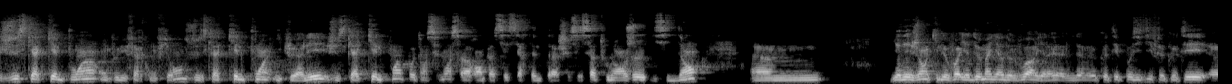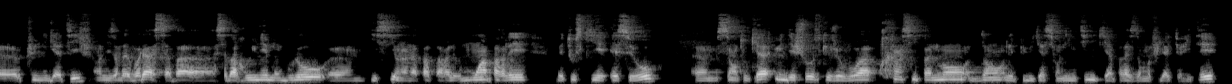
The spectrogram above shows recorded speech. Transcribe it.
jusqu'à quel point on peut lui faire confiance, jusqu'à quel point il peut aller, jusqu'à quel point potentiellement ça va remplacer certaines tâches. Et c'est ça tout l'enjeu ici dedans. Euh, il y a des gens qui le voient, il y a deux manières de le voir. Il y a le côté positif, le côté euh, plus négatif, en disant ben voilà, ça va, ça va ruiner mon boulot. Euh, ici, on n'en a pas parlé, au moins parlé, mais tout ce qui est SEO, c'est en tout cas une des choses que je vois principalement dans les publications LinkedIn qui apparaissent dans mon fil d'actualité.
